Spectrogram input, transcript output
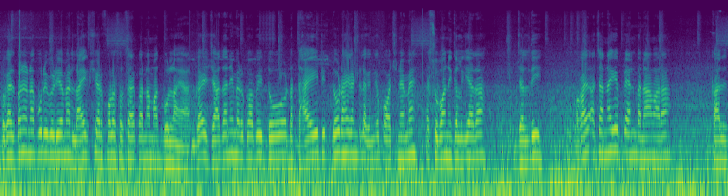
तो गैस बने रहना पूरी वीडियो में। लाइक शेयर फॉलो सब्सक्राइब करना मत भूलना यार। गैस ज़्यादा नहीं मेरे को अभी दो ढाई दो ढाई घंटे लगेंगे पहुँचने में। सुबह निकल गया था जल्दी। और अचानक ये प्लान बना हमारा कल।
